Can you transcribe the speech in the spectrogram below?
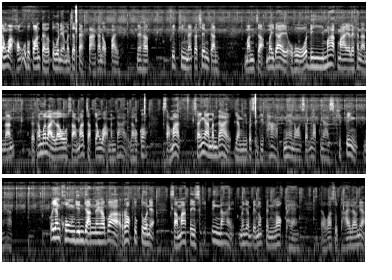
จังหวะของอุปกรณ์แต่ละตัวเนี่ยมันจะแตกต่างกันออกไปนะครับ Fit King Max ก็เช่นกัน มันจะไม่ได้โอ้โหดีมากมายอะไรขนาดนั้น แต่ถ้าเมื่อไหร่เราสามารถจับจังหวะมันได้ เราก็สามารถใช้งานมันได้อย่างมีประสิทธิภาพแน่นอนสำหรับงาน skipping นะครับก็ยังคงยืนยันนะครับว่ารอกทุกตัวเนี่ยสามารถตี skipping ได้ไม่จำเป็นต้องเป็นลอกแพง แต่ว่าสุดท้ายแล้วเนี่ย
